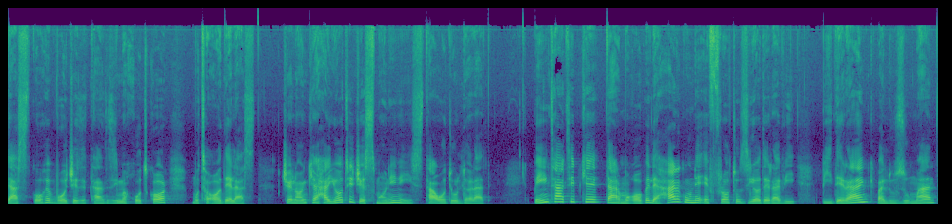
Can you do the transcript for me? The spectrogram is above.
دستگاه واجد تنظیم خودکار متعادل است چنانکه حیات جسمانی نیز تعادل دارد. به این ترتیب که در مقابل هر گونه افراط و زیاده روی بیدرنگ و لزومند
